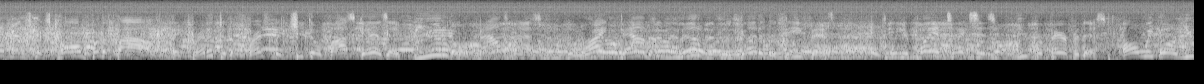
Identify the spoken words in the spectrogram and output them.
Evans gets called for the foul. Hey, credit to the freshman Chico Vasquez, a beautiful bounce pass right down the middle of the gut of the defense. When you're playing Texas, you prepare for this. All week long, you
